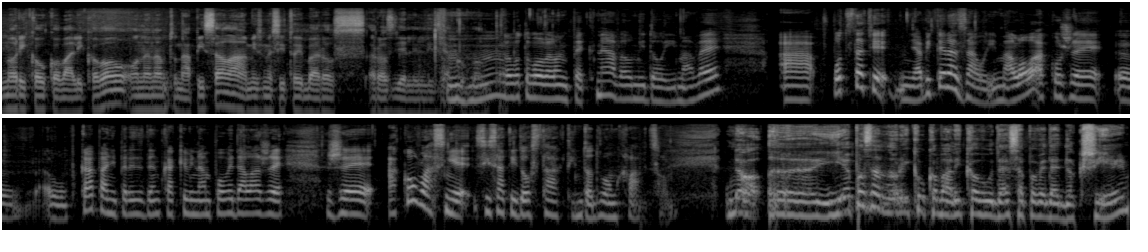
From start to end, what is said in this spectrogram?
Norikou Kovalíkovou, ona nám to napísala a my sme si to iba roz, rozdelili s Jakubom. Mm-hmm, lebo to bolo veľmi pekné a veľmi dojímavé. A v podstate mňa by teraz zaujímalo, akože e, Lúbka, pani prezidentka, keby nám povedala, že, že ako vlastne si sa ty dostala k týmto dvom chlapcom? No, e, ja poznám Noriku Kovalikovú, dá sa povedať dlhšie,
